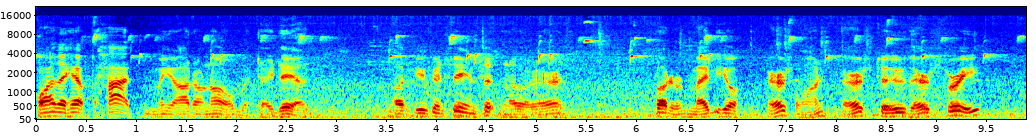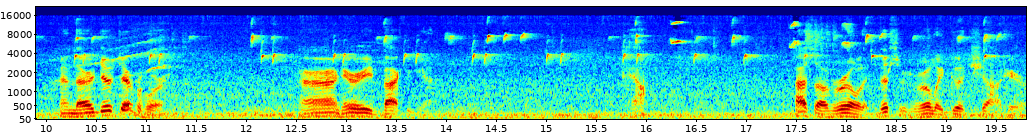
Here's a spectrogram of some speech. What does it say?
Why they have to hide from me, I don't know, but they did. But you can see him sitting over there, sputtering. Maybe he'll, there's one, there's two, there's three, and they're just everywhere. And here he's back again. Yeah. That's a really, this is a really good shot here.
